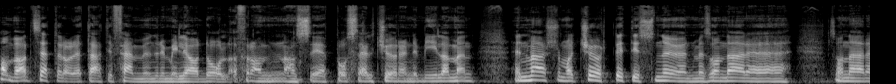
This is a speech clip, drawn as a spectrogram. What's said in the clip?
han verdsetter dette her til 500 milliarder dollar, for han, han ser på selvkjørende biler. men enhver som har kjørt litt i snøen med sånn der, eh, sånn eh,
